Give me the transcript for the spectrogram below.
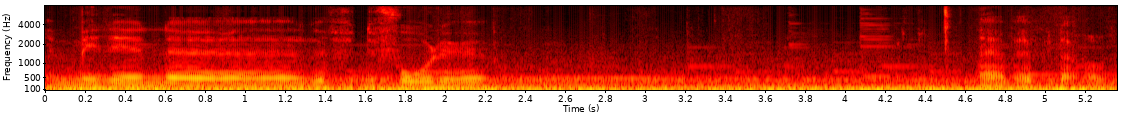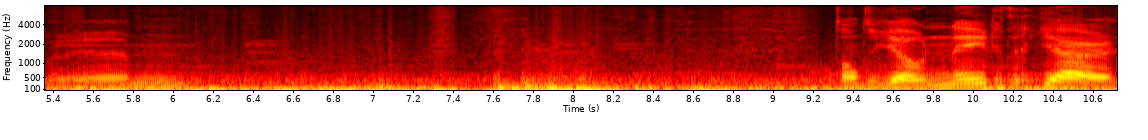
En midden in eh, de, de voordeur. Nou, we hebben het daarover. Ehm Tante Jo, 90 jaar.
